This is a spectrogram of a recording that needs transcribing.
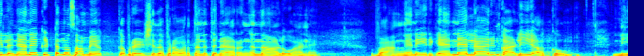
ഇല്ല ഞാൻ കിട്ടുന്ന സമയമൊക്കെ പ്രേക്ഷിത പ്രവർത്തനത്തിന് ഇറങ്ങുന്ന ആളുമാണ് അപ്പോൾ അങ്ങനെ ഇരിക്കുക എന്നെ എല്ലാവരും കളിയാക്കും. നീ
